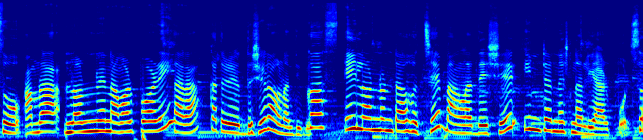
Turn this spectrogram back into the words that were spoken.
সো আমরা লন্ডনে নামার পরেই তারা কাতারের উদ্দেশ্যে রওনা দিবে। কজ এই লন্ডনটা হচ্ছে বাংলাদেশের ইন্টারন্যাশনাল এয়ারপোর্ট সো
